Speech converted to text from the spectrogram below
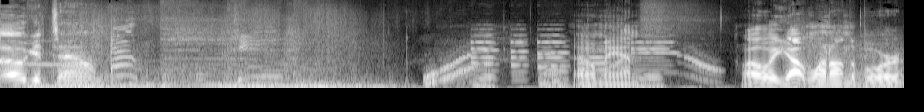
Oh, get down. Oh, man. Well, we got one on the board.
